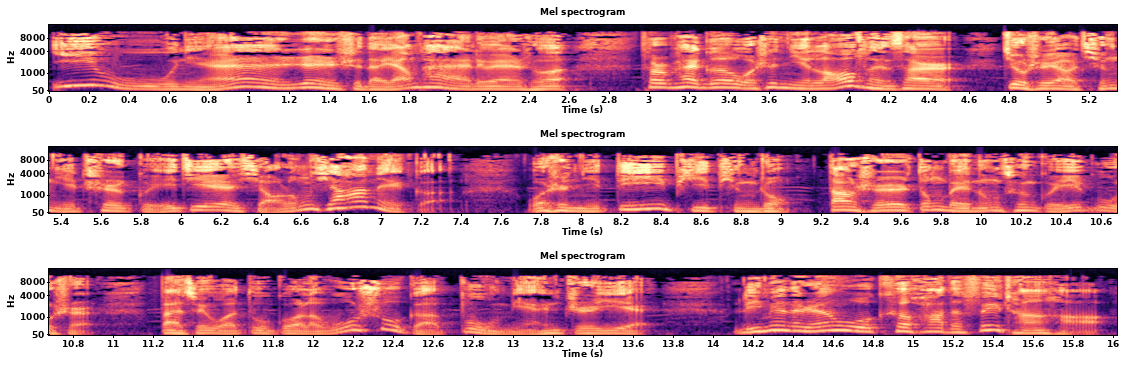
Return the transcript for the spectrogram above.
一五年认识的杨派留言说：“他说派哥，我是你老粉丝儿，就是要请你吃鬼街小龙虾那个。我是你第一批听众，当时东北农村诡异故事伴随我度过了无数个不眠之夜，里面的人物刻画的非常好，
